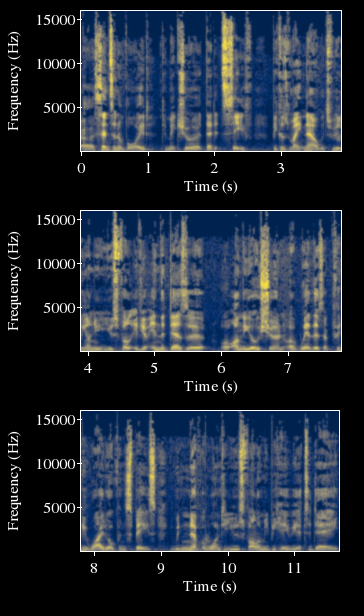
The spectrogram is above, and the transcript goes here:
a sense and avoid to make sure that it's safe. Because right now, it's really only useful if you're in the desert or on the ocean or where there's a pretty wide open space. You would never want to use follow me behavior today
